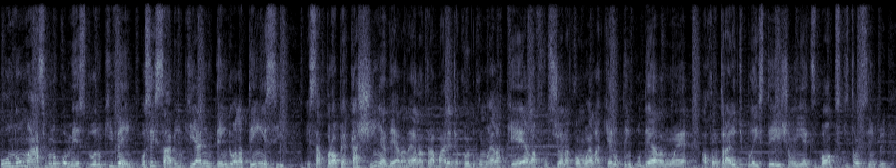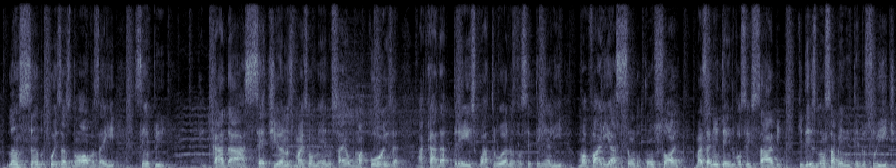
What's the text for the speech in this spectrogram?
ou no máximo no começo do ano que vem. Vocês sabem que a Nintendo ela tem esse essa própria caixinha dela, né? Ela trabalha de acordo com como ela quer, ela funciona como ela quer no tempo dela, não é ao contrário de PlayStation e Xbox que estão sempre lançando coisas novas aí, sempre cada sete anos mais ou menos sai alguma coisa, a cada três, quatro anos você tem ali uma variação do console. Mas a Nintendo, vocês sabem que desde o lançamento do Nintendo Switch,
